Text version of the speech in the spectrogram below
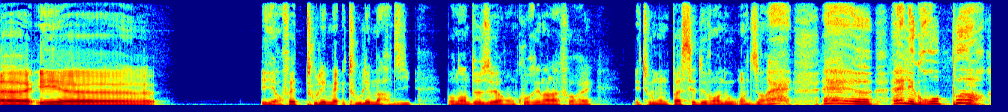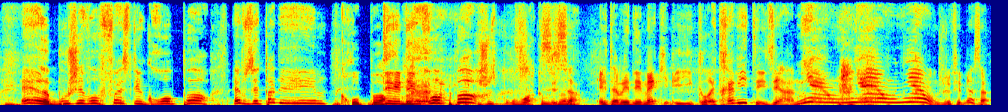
Euh, et, euh, et en fait, tous les, tous les mardis, pendant deux heures, on courait dans la forêt. Et tout le monde passait devant nous en disant Hé, euh, hey, les gros porcs hey, euh, Bougez vos fesses, les gros porcs hey, Vous êtes pas des, Gros porc. des, des gros porcs Juste pour voir comme C'est ça. ça. Et t'avais des mecs, ils couraient très vite. Et ils disaient ah, Miaou, miaou, miaou. Je le fais bien ça.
